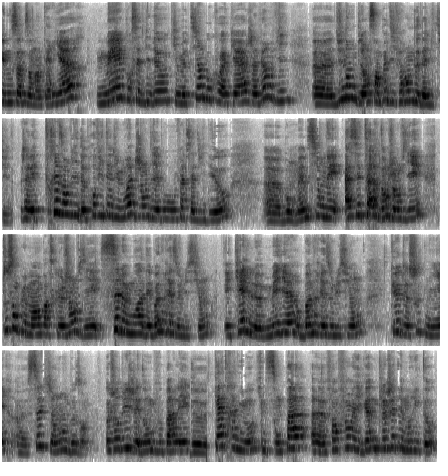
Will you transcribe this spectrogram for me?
nous sommes en intérieur, mais pour cette vidéo qui me tient beaucoup à cœur, j'avais envie euh, d'une ambiance un peu différente de d'habitude. J'avais très envie de profiter du mois de janvier pour vous faire cette vidéo, bon, même si on est assez tard dans janvier, tout simplement parce que janvier, c'est le mois des bonnes résolutions, et quelle meilleure bonne résolution que de soutenir ceux qui en ont besoin. Aujourd'hui je vais donc vous parler de 4 animaux qui ne sont pas euh, Fanfan, Egon, Clochette et Morito.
